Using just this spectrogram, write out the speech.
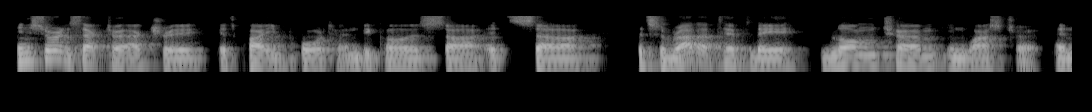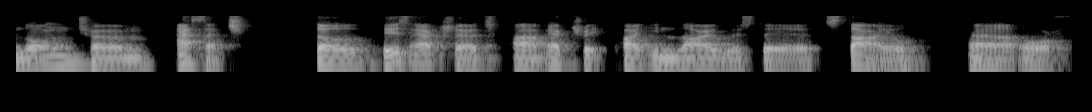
insurance sector actually is quite important because uh, it's uh, it's a relatively long-term investor and long-term asset. So these assets are actually quite in line with the style uh, of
